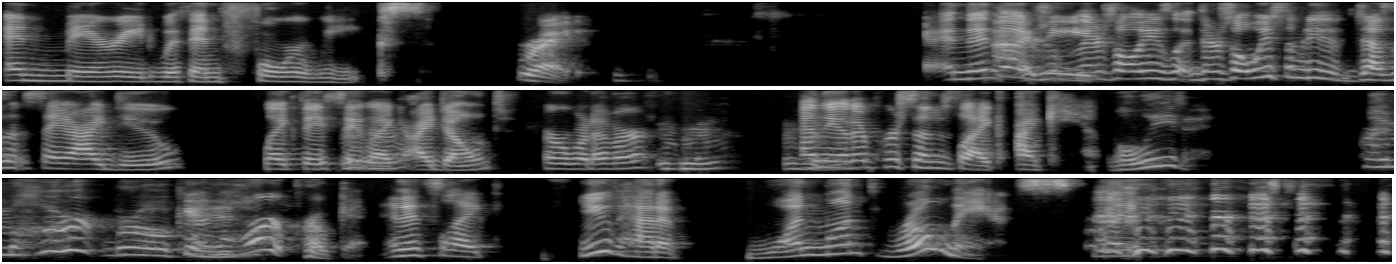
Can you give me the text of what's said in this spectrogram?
and married within 4 weeks? Right. And then I there's, mean- there's always there's always somebody that doesn't say I do, like they say Mhm. like I don't or whatever, Mhm. and the other person's like I can't believe it, I'm heartbroken. I'm heartbroken, and it's like you've had a one month romance, like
